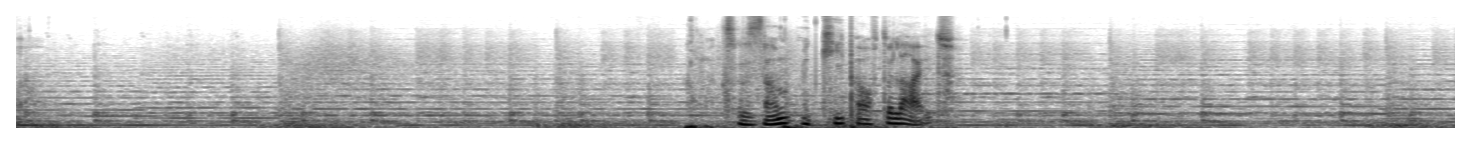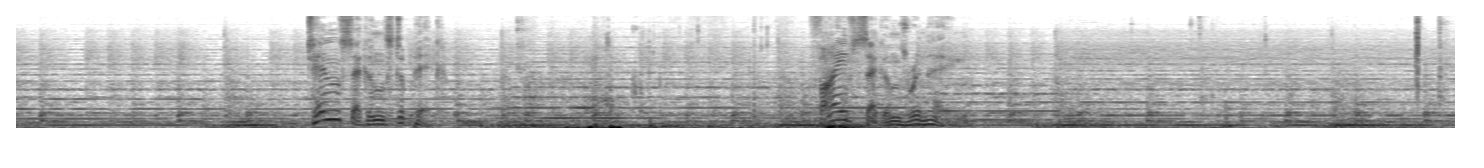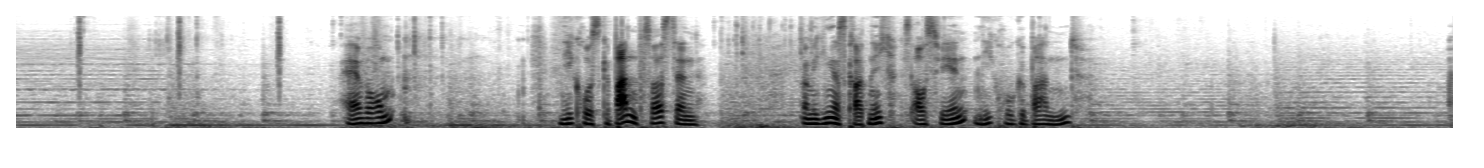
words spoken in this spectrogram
Zusammen mit Keeper of the Light. 10 seconds to pick. 5 seconds remain. Hä, warum? Necro ist gebannt. Was war das denn? Bei mir ging das gerade nicht. Das Auswählen. Necro gebannt.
